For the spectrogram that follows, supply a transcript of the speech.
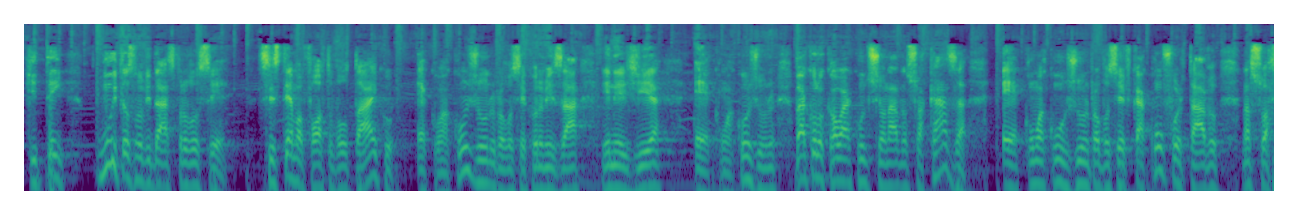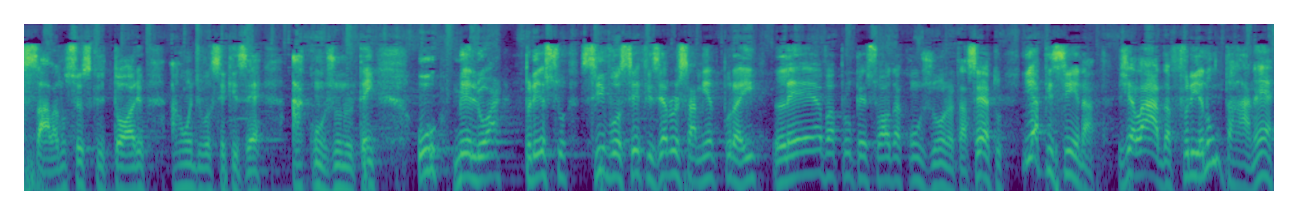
que tem muitas novidades para você. Sistema fotovoltaico é com a Conjúnior para você economizar energia É com a Conjúnior. Vai colocar o ar-condicionado na sua casa? É com a Conjúnior para você ficar confortável na sua sala, no seu escritório, aonde você quiser. A Conjúnior tem o melhor preço. Se você fizer orçamento por aí, leva pro pessoal da Conjúnior, tá certo? E a piscina? Gelada, fria? Não dá, né?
